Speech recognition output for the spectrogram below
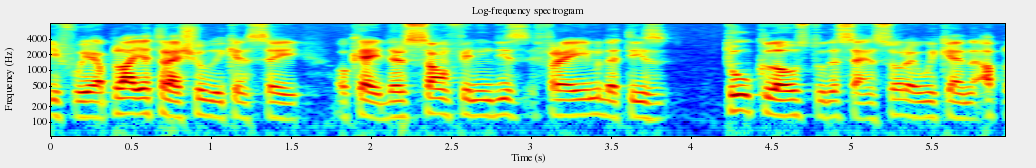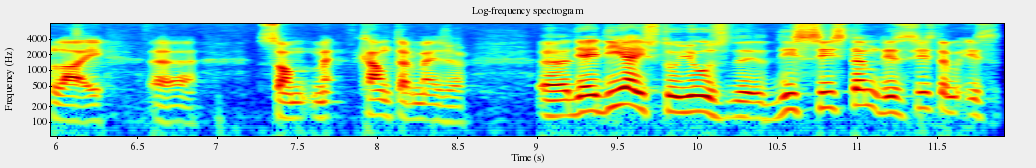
if we apply a threshold, we can say, okay, there's something in this frame that is too close to the sensor, and we can apply uh, some countermeasure. Uh, the idea is to use the, this system. This system is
